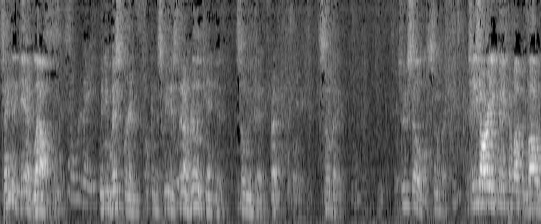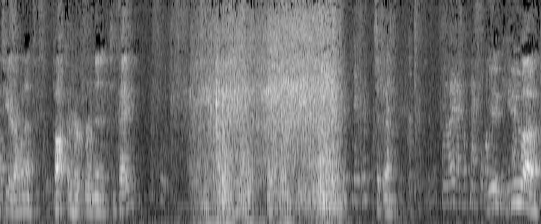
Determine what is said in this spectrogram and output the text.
Say it again, loud. When you whisper in, in Swedish, then I really can't get it. Solveig, right? Solveig. Two syllables, Solveig. She's already going to come up and volunteer. I want to talk to her for a minute, okay? Sit down. Hon har redan gått med på vad You, you uh,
